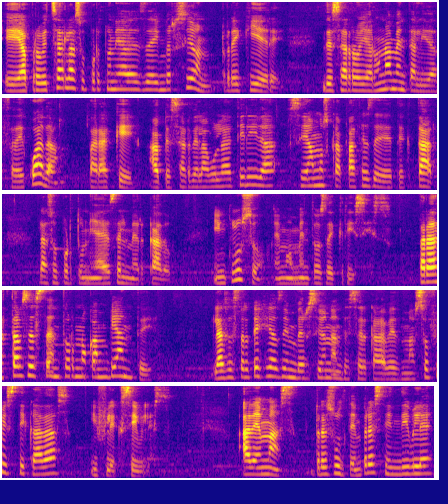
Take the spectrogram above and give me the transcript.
Eh, aprovechar las oportunidades de inversión requiere desarrollar una mentalidad adecuada para que, a pesar de la volatilidad, seamos capaces de detectar las oportunidades del mercado, incluso en momentos de crisis. Para adaptarse a este entorno cambiante, las estrategias de inversión han de ser cada vez más sofisticadas y flexibles. Además, resulta imprescindible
